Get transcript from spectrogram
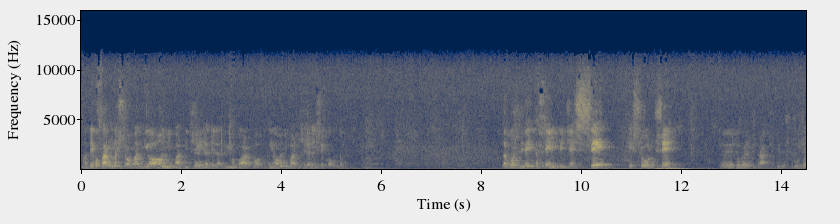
ma devo fare una somma di ogni particella del primo corpo e ogni particella del secondo. La cosa diventa semplice se e solo se, eh, dov'è lo straccio, chiedo scusa,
